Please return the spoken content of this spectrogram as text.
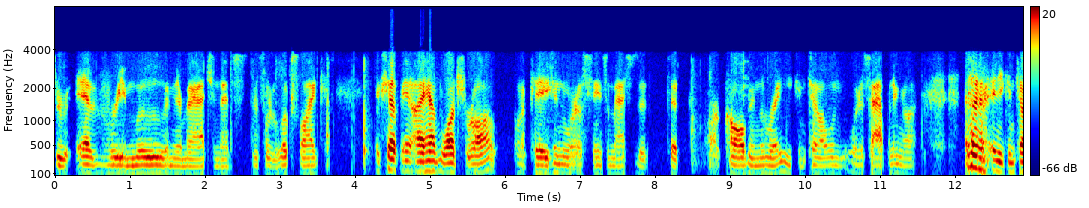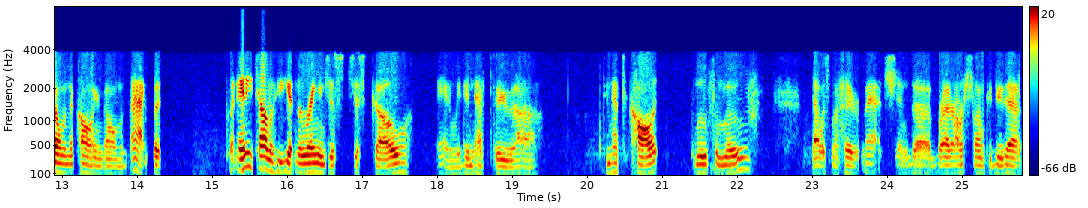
through every move in their match, and that's that's what it looks like. Except you know, I have watched Raw on occasion where I've seen some matches that that are called in the ring. You can tell when what is happening, uh, and you can tell when they're calling the element back. But but anytime if you get in the ring and just just go, and we didn't have to uh, didn't have to call it move for move. That was my favorite match, and uh, Brad Armstrong could do that.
